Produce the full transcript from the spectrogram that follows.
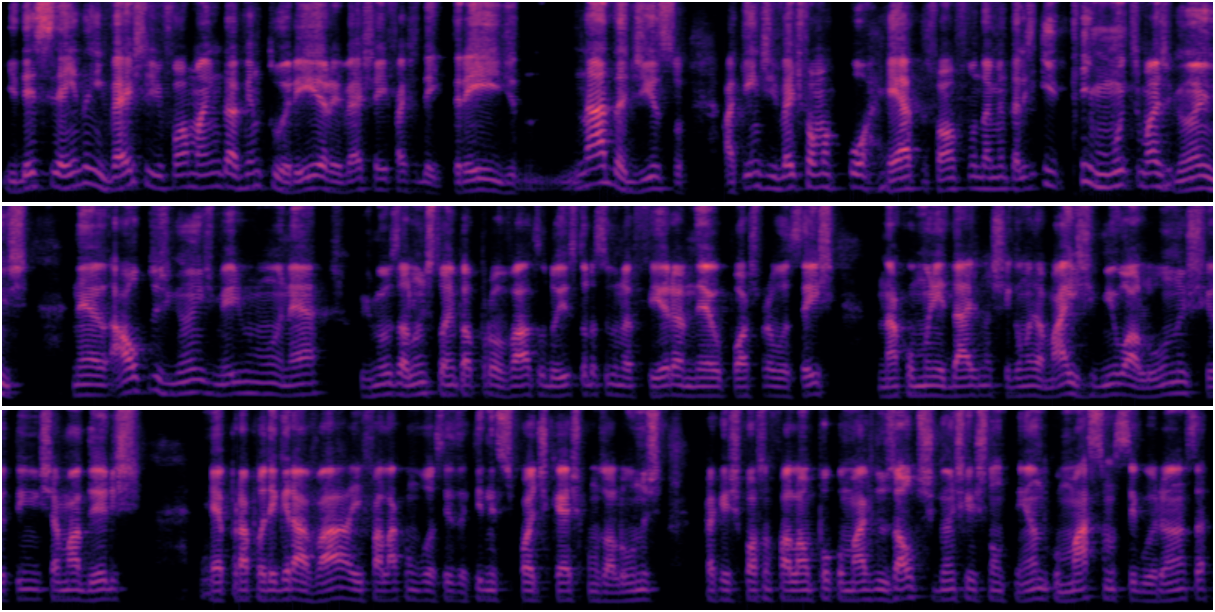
E desse ainda investe de forma ainda aventureira, investe aí, faz day trade, nada disso. Aqui a gente investe de forma correta, de forma fundamentalista, e tem muitos mais ganhos. Né, altos ganhos mesmo, né? Os meus alunos estão aí para provar tudo isso toda segunda-feira, né? Eu posto para vocês. Na comunidade nós chegamos a mais de mil alunos. Eu tenho chamado eles é, para poder gravar e falar com vocês aqui nesses podcasts com os alunos, para que eles possam falar um pouco mais dos altos ganhos que eles estão tendo, com máxima segurança,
